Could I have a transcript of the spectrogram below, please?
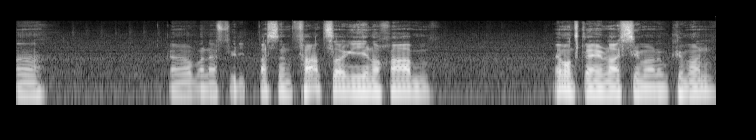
Äh, ob wir dafür die passenden Fahrzeuge hier noch haben. Werden wir uns gleich im Livestream mal darum kümmern.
